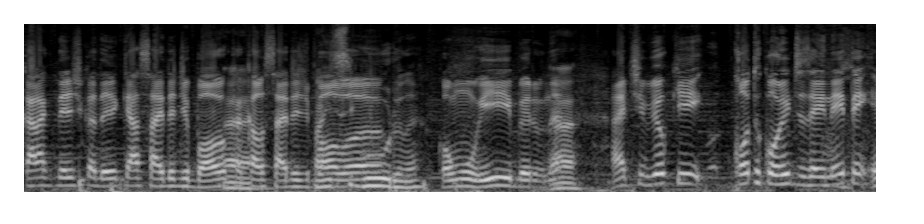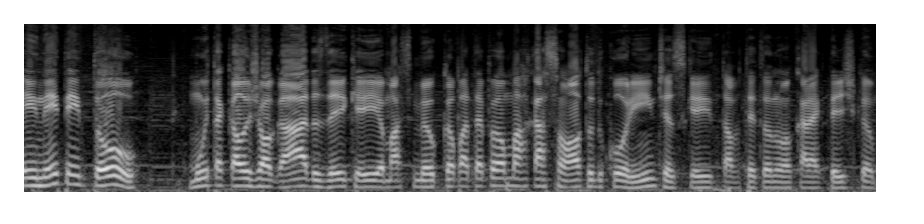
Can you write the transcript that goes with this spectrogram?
característica dele que é a saída de bola, é, aquela saída de tá bola inseguro, né? como o Ibero, né? É. A gente viu que contra o Corinthians ele nem, tem, ele nem tentou muito aquelas jogadas dele que ia mais meio campo, até pela marcação alta do Corinthians, que ele tava tentando uma característica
